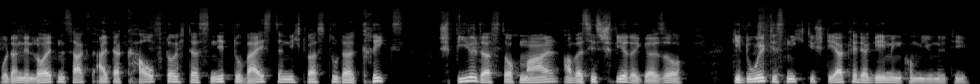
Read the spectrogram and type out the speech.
wo dann den Leuten sagst, Alter, kauft euch das nicht, du weißt ja nicht, was du da kriegst. Spiel das doch mal, aber es ist schwierig. Also Geduld ist nicht die Stärke der Gaming-Community.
